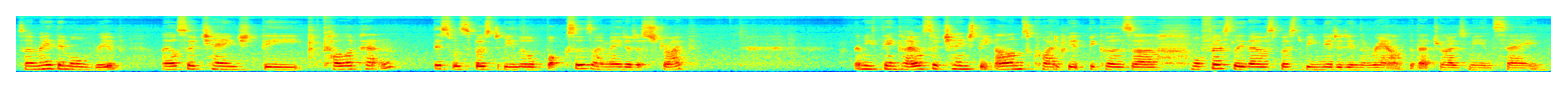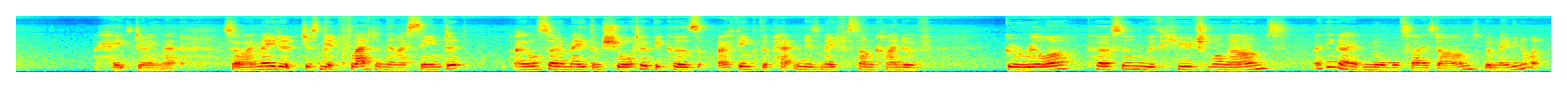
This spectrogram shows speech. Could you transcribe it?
So I made them all rib. I also changed the colour pattern. This was supposed to be little boxes. I made it a stripe. Let me think. I also changed the arms quite a bit because, uh, well, firstly they were supposed to be knitted in the round, but that drives me insane. I hate doing that. So I made it just knit flat and then I seamed it. I also made them shorter because I think the pattern is made for some kind of gorilla person with huge long arms. I think I have normal sized arms, but maybe not.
